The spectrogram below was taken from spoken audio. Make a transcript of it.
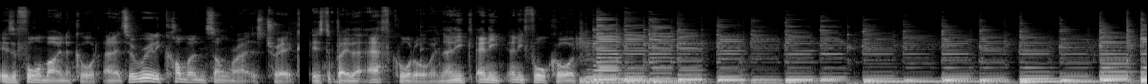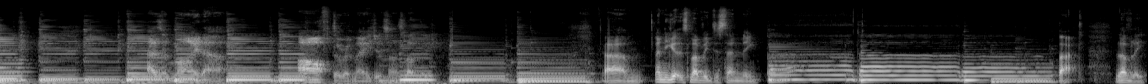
is a four minor chord, and it's a really common songwriter's trick is to play the F chord or in any any any four chord. As a minor after a major, it sounds lovely. Um, and you get this lovely descending back, lovely.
